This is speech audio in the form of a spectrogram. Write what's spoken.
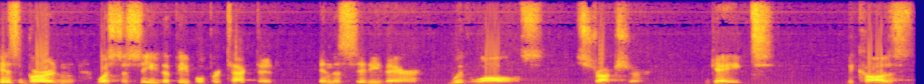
His burden was to see the people protected in the city there with walls, structure, gates, because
